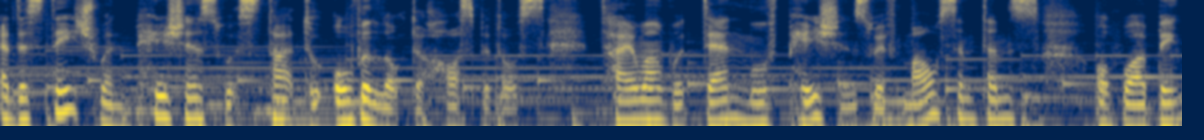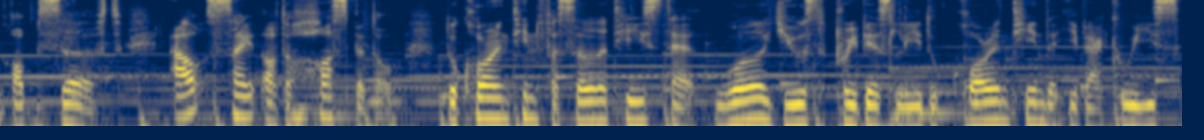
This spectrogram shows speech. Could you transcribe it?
At the stage when patients would start to overload the hospitals, Taiwan would then move patients with mild symptoms or who are being observed outside of the hospital to quarantine facilities that were used previously to quarantine the evacuees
